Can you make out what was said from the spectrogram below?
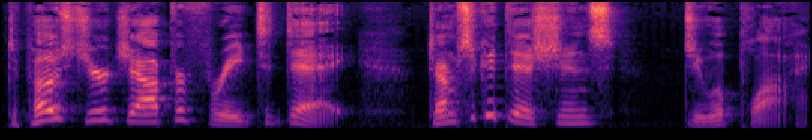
to post your job for free today. Terms and conditions do apply.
